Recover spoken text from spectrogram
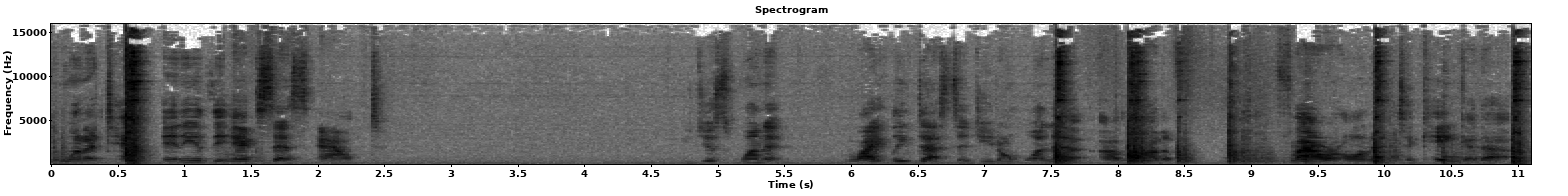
You want to tap any of the excess out. You just want it lightly dusted. You don't want a, a lot of flour on it to cake it up.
